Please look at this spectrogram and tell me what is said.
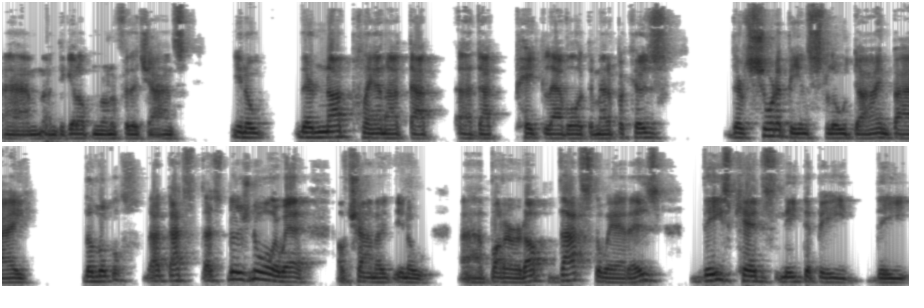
um, and to get up and running for the chance. You know, they're not playing at that uh, that peak level at the minute because they're sort of being slowed down by the locals. That that's that's there's no other way of trying to you know uh, butter it up. That's the way it is. These kids need to be the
